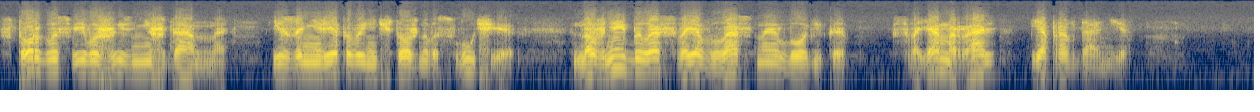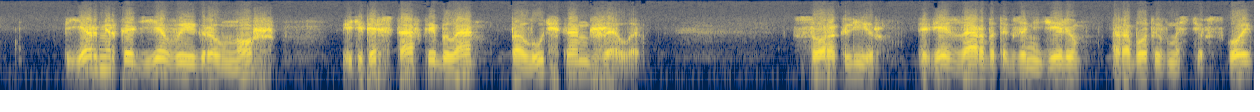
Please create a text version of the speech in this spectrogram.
вторглась в его жизнь нежданно, из-за нелепого и ничтожного случая, но в ней была своя властная логика, своя мораль и оправдание. Пьер Меркадье выиграл нож, и теперь ставкой была получка Анджела — Сорок лир, весь заработок за неделю работы в мастерской,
